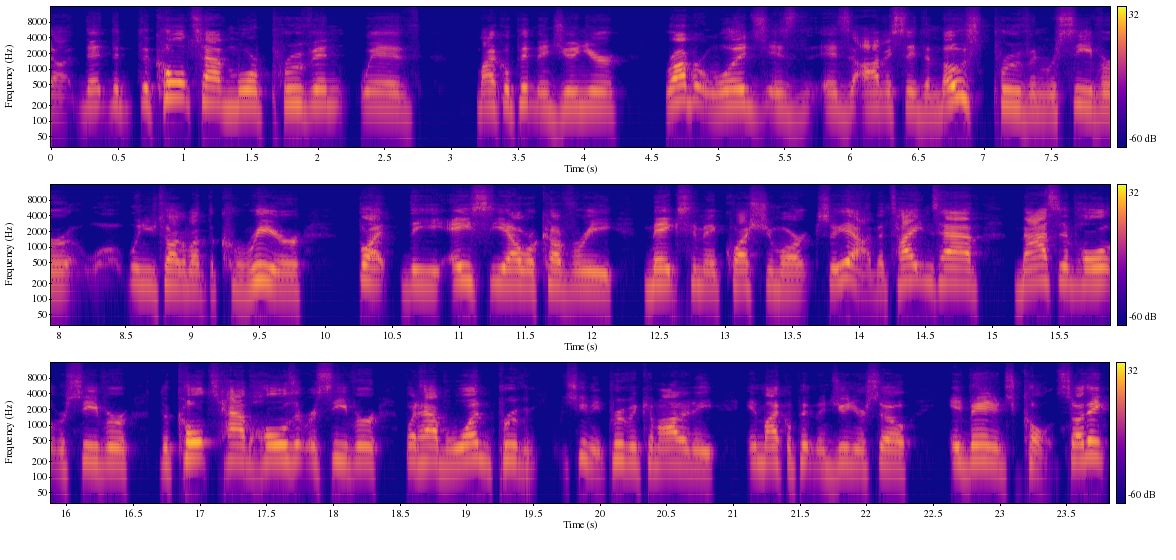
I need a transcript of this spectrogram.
uh, the, the the Colts have more proven with Michael Pittman Jr. Robert Woods is is obviously the most proven receiver when you talk about the career, but the ACL recovery makes him a question mark. So yeah, the Titans have massive hole at receiver. The Colts have holes at receiver, but have one proven, excuse me, proven commodity in Michael Pittman Jr. So advantage Colts. So I think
